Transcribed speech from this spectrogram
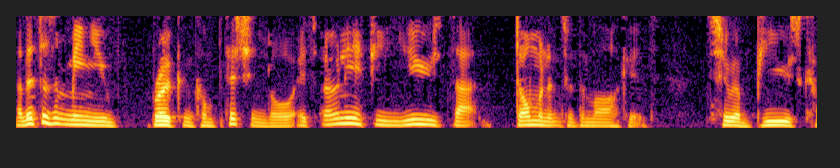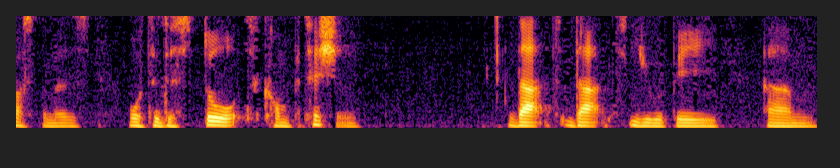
Now this doesn't mean you've broken competition law, it's only if you use that dominance of the market to abuse customers or to distort competition that that you would be um,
